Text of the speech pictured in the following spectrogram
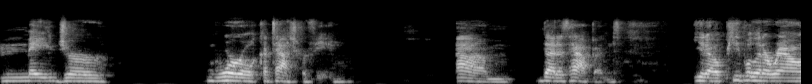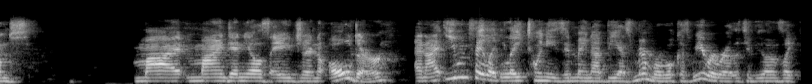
major world catastrophe um, that has happened. You know people that are around my mine Danielle's age and older, and I even say like late twenties, it may not be as memorable because we were relatively young. It's like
